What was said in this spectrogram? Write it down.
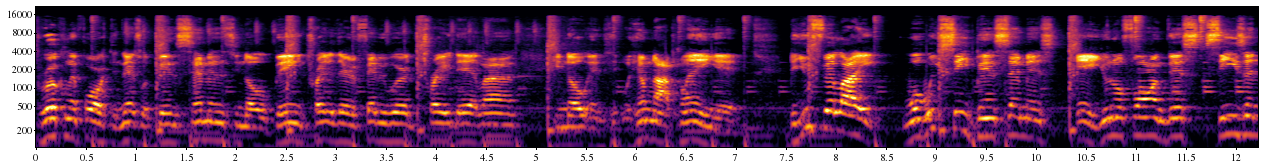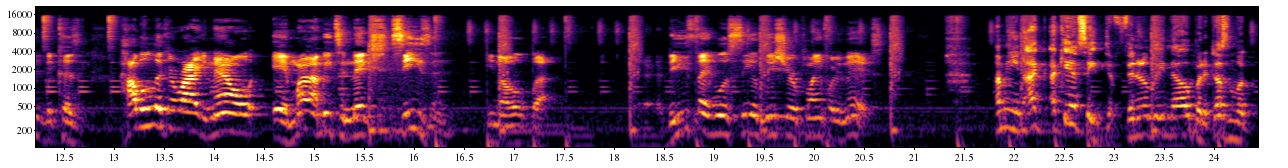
Brooklyn for the Nets with Ben Simmons, you know, being traded there in February, the trade deadline, you know, and with him not playing yet, do you feel like will we see Ben Simmons in uniform this season? Because how we're looking right now, it might not be to next season, you know, but do you think we'll see him this year playing for the Nets? I mean, I, I can't say definitively no, but it doesn't look,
